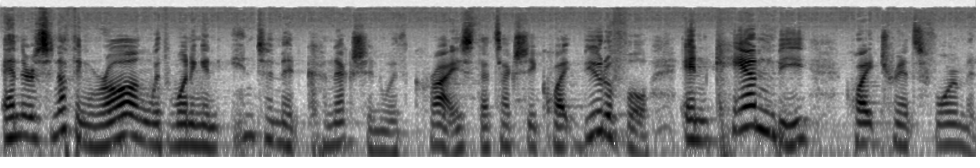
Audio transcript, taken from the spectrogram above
And there's nothing wrong with wanting an intimate connection with Christ. That's actually quite beautiful and can be quite transformative.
